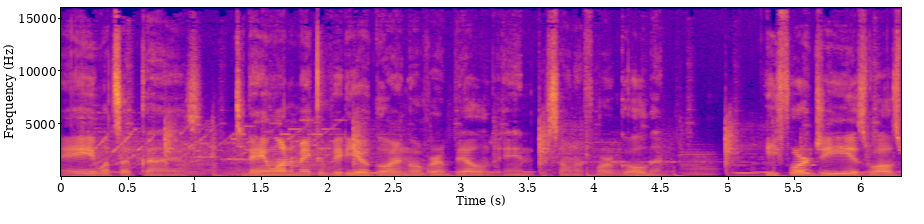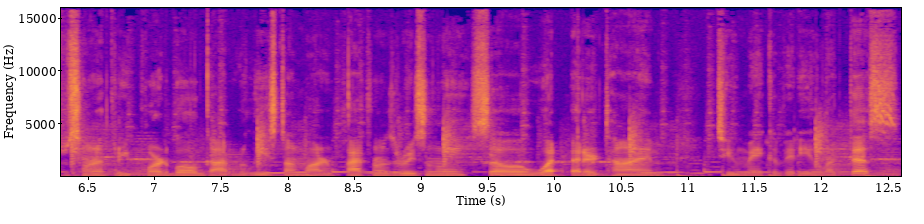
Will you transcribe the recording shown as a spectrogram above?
Hey, what's up guys? Today I want to make a video going over a build in Persona 4 Golden. P4G as well as Persona 3 Portable got released on modern platforms recently, so what better time to make a video like this?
